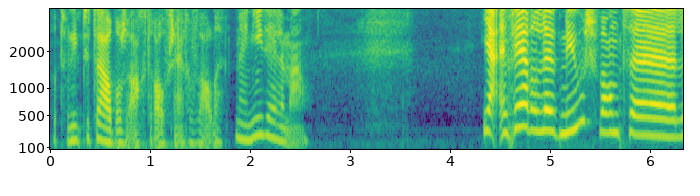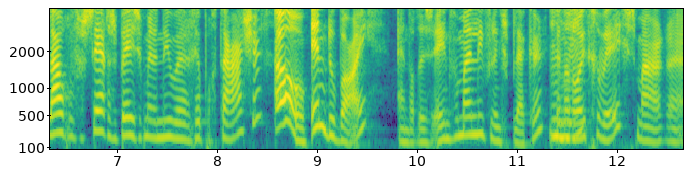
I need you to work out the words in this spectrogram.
Dat we niet totaal op ons achterhoofd zijn gevallen. Nee, niet helemaal. Ja, en verder leuk nieuws. Want eh Laura Verster is bezig met een nieuwe reportage Oh, in Dubai. En dat is een van mijn lievelingsplekken. Ik ben er Mhm. nooit geweest, maar eh,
